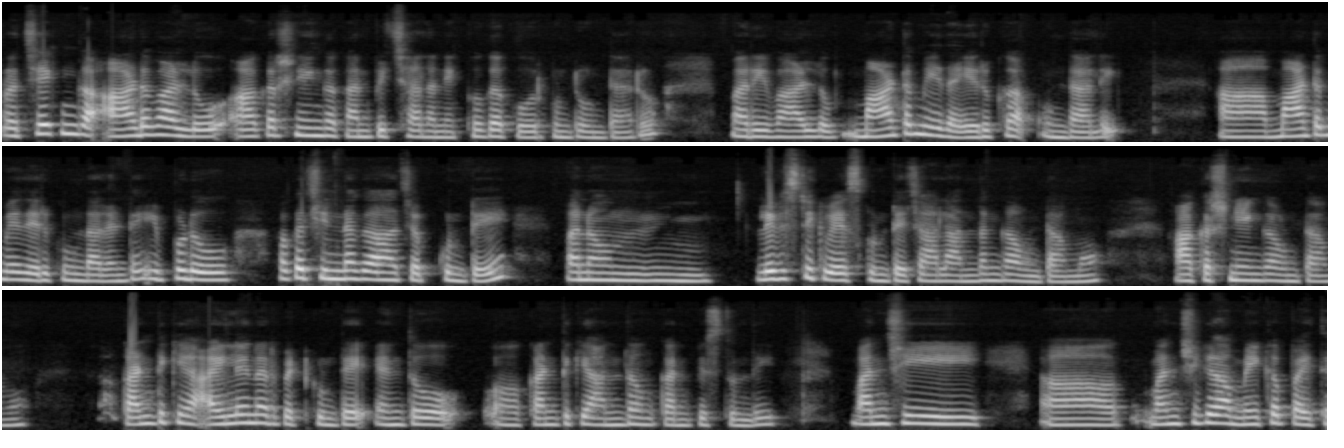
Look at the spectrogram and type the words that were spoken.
ప్రత్యేకంగా ఆడవాళ్ళు ఆకర్షణీయంగా కనిపించాలని ఎక్కువగా కోరుకుంటూ ఉంటారు. మరి వాళ్ళు మాట మీద ఎరుక ఉండాలి. ఆ మాట మీద ఎరుక ఉండాలంటే ఇప్పుడు ఒక చిన్నగా చెప్పుకుంటే మనం లిప్స్టిక్ వేసుకుంటే చాలా అందంగా ఉంటాము. ఆకర్షణీయంగా ఉంటాము. కంటికి ఐలైనర్ పెట్టుకుంటే ఎంతో కంటికి అందం కనిపిస్తుంది. మంచి మంచిగా మేకప్ అయితే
